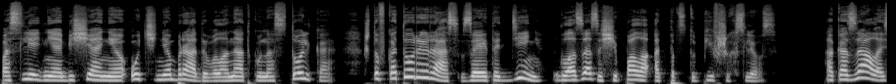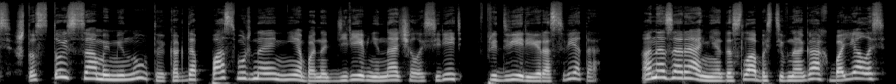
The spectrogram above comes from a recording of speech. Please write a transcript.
Последнее обещание очень обрадовало Натку настолько, что в который раз за этот день глаза защипала от подступивших слез. Оказалось, что с той самой минуты, когда пасмурное небо над деревней начало сереть в преддверии рассвета, она заранее до слабости в ногах боялась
